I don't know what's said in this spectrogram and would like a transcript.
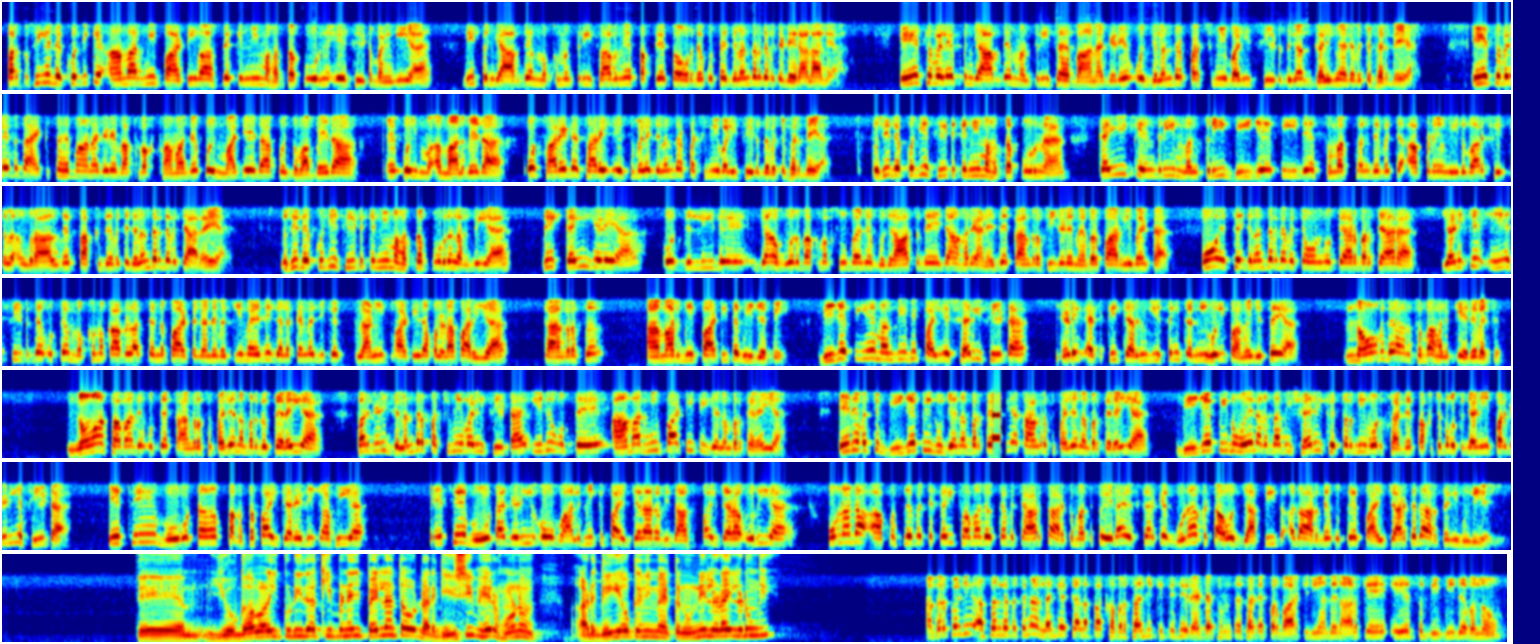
ਪਰ ਤੁਸੀਂ ਇਹ ਦੇਖੋ ਜੀ ਕਿ ਆਮ ਆਦਮੀ ਪਾਰਟੀ ਵਾਸਤੇ ਕਿੰਨੀ ਮਹੱਤਵਪੂਰਨ ਇਹ ਸੀਟ ਬਣ ਗਈ ਹੈ ਵੀ ਪੰਜਾਬ ਦੇ ਮੁੱਖ ਮੰਤਰੀ ਸਾਹਿਬ ਨੇ ਪੱਕੇ ਤੌਰ ਦੇ ਉੱਤੇ ਜਲੰਧਰ ਦੇ ਵਿੱਚ ਡੇਰਾ ਲਾ ਲਿਆ। ਇਸ ਵੇਲੇ ਪੰਜਾਬ ਦੇ ਮੰਤਰੀ ਸਹਿਬਾਨ ਆ ਜਿਹੜੇ, ਉਹ ਜਲੰਧਰ ਪੱਛਮੀ ਵਾਲੀ ਸੀਟ ਦੀਆਂ ਗਲੀਆਂ ਦੇ ਵਿੱਚ ਫਿਰਦੇ ਆ। ਇਸ ਵੇਲੇ ਵਿਧਾਇਕ ਸਹਿਬਾਨ ਆ ਜਿਹੜੇ ਵੱਖ-ਵੱਖ ਥਾਵਾਂ ਦੇ, ਕੋਈ ਮਾਝੇ ਦਾ, ਕੋਈ ਦੁਆਬੇ ਦਾ, ਤੇ ਕੋਈ ਮਾਲਵੇ ਦਾ, ਉਹ ਸਾਰੇ ਦੇ ਸਾਰੇ ਇਸ ਵੇਲੇ ਜਲੰਧਰ ਪੱਛਮੀ ਵਾਲੀ ਸੀਟ ਦੇ ਵਿੱਚ ਫਿਰਦੇ ਆ। ਤੁਸੀਂ ਦੇਖੋ ਜੀ, ਇਹ ਸੀਟ ਕਿੰਨੀ ਮਹੱਤਵਪੂਰਨ ਹੈ ਕਈ ਕੇਂਦਰੀ ਮੰਤਰੀ ਬੀਜੇਪੀ ਦੇ ਸਮਰਥਨ ਦੇ ਵਿੱਚ ਆਪਣੇ ਉਮੀਦਵਾਰ ਸ਼ੀਤਲ ਅੰਗਰਾਲ ਦੇ ਪੱਖ ਦੇ ਵਿੱਚ ਜਲੰਧਰ ਦੇ ਵਿੱਚ ਆ ਰਹੇ ਆ। ਤੁਸੀਂ ਦੇਖੋ ਜੀ, ਸੀਟ ਕਿੰਨੀ ਮਹੱਤਵਪੂਰਨ ਲੱਗਦੀ ਹੈ ਵੀ ਕਈ ਜਿਹੜੇ ਆ, ਉਹ ਦਿੱਲੀ ਦੇ ਜਾਂ ਹੋਰ ਵੱਖ-ਵੱਖ ਸੂਬਿਆਂ ਦੇ, ਗੁਜਰਾਤ ਦੇ ਜਾਂ ਹਰਿਆਣੇ ਦੇ ਕਾਂਗਰਸੀ ਜਿਹੜੇ ਮੈਂਬਰ ਪਾਰਲੀਮੈਂਟ ਆ ਉਹ ਇੱਥੇ ਜਲੰਧਰ ਦੇ ਵਿੱਚ ਆਉਣ ਨੂੰ ਤਿਆਰ ਬਰ ਤਿਆਰ ਹੈ। ਯਾਨੀ ਕਿ ਇਹ ਸੀਟ ਦੇ ਉੱਤੇ ਮੁੱਖ ਮੁਕਾਬਲਾ ਤਿੰਨ ਪਾਰਟੀਆਂ ਦੇ ਵਿੱਚ ਹੀ ਮੈਂ ਇਹਦੀ ਗੱਲ ਕਹਿੰਦਾ ਜੀ ਕਿ ਫਲਾਣੀ ਪਾਰਟੀ ਦਾ ਪਲੜਾ ਭਾਰੀ ਆ, ਕਾਂਗਰਸ, ਆਮ ਆਦਮੀ ਪਾਰਟੀ ਤੇ ਬੀਜੇਪੀ। ਬੀਜੇਪੀ ਇਹ ਮੰਨਦੀ ਹੈ ਵੀ ਭਾਈ ਇਹ ਸ਼ਹਿਰੀ ਸੀਟ ਹੈ, ਜਿਹੜੀ ਐਤਕੀ ਚਰਨਜੀਤ ਸਿੰਘ ਚੰਨੀ ਹੋਰੀ ਭਾਵੇਂ ਜਿੱਤੇ ਆ, ਨੌ ਵਿਧਾਨ ਸਭਾ ਹਲਕੇ ਦੇ ਵਿੱਚ। ਨੌਵਾਂ ਸਭਾ ਦੇ ਉੱਤੇ ਕਾਂਗਰਸ ਪਹਿਲੇ ਨੰਬਰ ਦੇ ਉੱਤੇ ਰਹੀ ਹੈ ਪਰ ਜਿਹੜੀ ਜਲੰਧਰ ਪੱਛਮੀ ਵਾਲੀ ਸੀਟ ਹੈ ਇਹਦੇ ਉੱਤੇ ਆਮ ਆਦਮੀ ਪਾਰਟੀ ਤੀਜੇ ਨੰਬਰ ਤੇ ਰਹੀ ਹੈ। ਇਹਦੇ ਵਿੱਚ ਬੀਜੇਪੀ ਦੂਜੇ ਨੰਬਰ ਤੇ ਰਹੀ ਹੈ ਕਾਂਗਰਸ ਪਹਿਲੇ ਨੰਬਰ ਤੇ ਰਹੀ ਹੈ। ਬੀਜੇਪੀ ਨੂੰ ਇਹ ਲੱਗਦਾ ਵੀ ਸ਼ਹਿਰੀ ਖੇਤਰ ਦੀ ਵੋਟ ਸਾਡੇ ਪੱਖ 'ਚ ਭੁਗਤ ਜਾਣੀ ਹੈ, ਪਰ ਜਿਹੜੀ ਇਹ ਸੀਟ ਹੈ ਇੱਥੇ ਵੋਟ ਭਗਤ ਭਾਈਚਾਰੇ ਦੀ ਕਾਫੀ ਹੈ। ਇੱਥੇ ਵੋਟ ਆ ਜਿਹੜੀ ਉਹ ਵਾਲਮੀਕ ਭਾਈਚਾਰਾ ਰਵਿਦਾਸ ਭਾਈਚਾਰਾ ਉਹਦੀ ਹੈ। ਉਹਨਾਂ ਦਾ ਆਪਸ ਦੇ ਵਿੱਚ ਕਈ ਥਾਵਾਂ ਦੇ ਉੱਤੇ ਵਿਚਾਰਧਾਰਕ ਮਤਭੇਦ ਹੈ ਇਸ ਕਰਕੇ ਗੁਣਾ ਘਟਾਓ ਜਾਤੀ ਆਧਾਰ ਦੇ ਉੱਤੇ ਭਾਈਚਾਰਕ ਆਧਾਰ ਤੇ ਨਹੀਂ ਹੁੰਦੀ ਹੈ ਜੀ ਤੇ ਯੋਗਾ ਵਾਲੀ ਕੁੜੀ ਦਾ ਕੀ ਬਣਿਆ ਜੀ? ਪਹਿਲਾਂ ਤਾਂ ਉਹ ਡਰ ਗਈ ਸੀ ਫਿਰ ਹੁਣ ਅੜ ਗਈ ਉਹ ਕਹਿੰਦੀ ਮੈਂ ਕਾਨੂੰਨੀ ਲੜਾਈ ਲੜੂੰਗੀ। ਹਾਂ ਬਿਲਕੁਲ ਜੀ ਅਸਲ ਦੇ ਵਿੱਚ ਨਾ ਲੰਘੇ ਕੱਲ ਆਪਾਂ ਖਬਰ ਸਾਂਝੀ ਕੀਤੀ ਸੀ ਰੈੱਡ ਐਫਐਮ ਤੇ ਸਾਡੇ ਪਰਿਵਾਰਕ ਜੀਆਂ ਦੇ ਨਾਲ ਕਿ ਇਸ ਬੀਬੀ ਦੇ ਵੱਲੋਂ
